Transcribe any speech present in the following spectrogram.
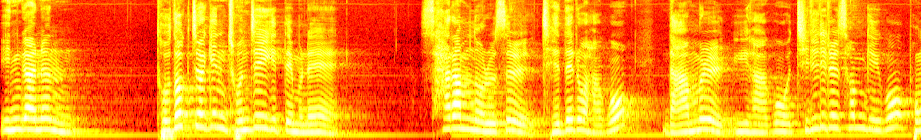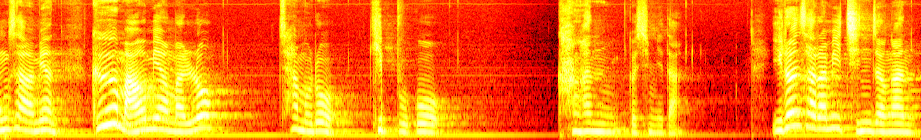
인간은 도덕적인 존재이기 때문에 사람 노릇을 제대로 하고 남을 위하고 진리를 섬기고 봉사하면 그 마음이야말로 참으로 기쁘고 강한 것입니다. 이런 사람이 진정한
